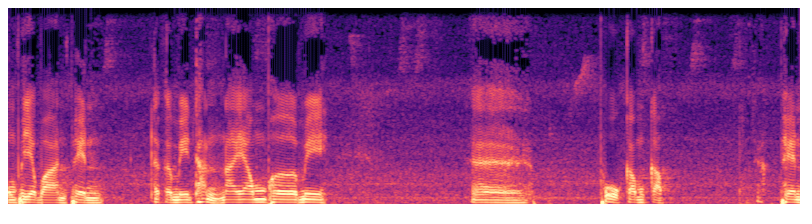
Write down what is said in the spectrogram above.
งพยาบาลเพนแล้วก็มีท่านนายอำเภอมีผู้กำกับเพน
